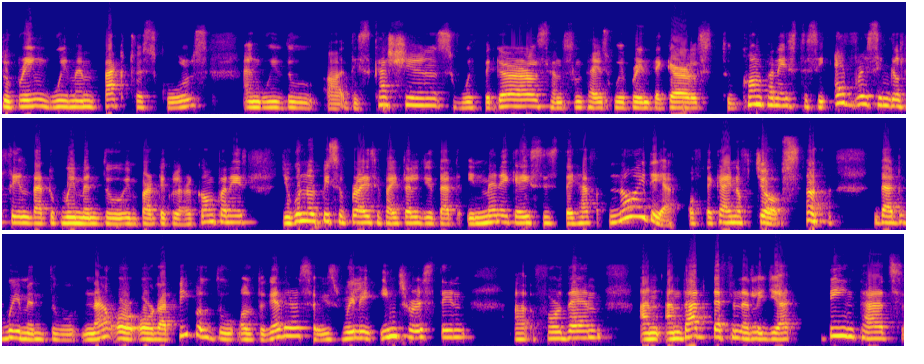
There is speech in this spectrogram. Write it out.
to bring women back to schools. And we do uh, discussions with the girls, and sometimes we bring the girls to companies to see every single thing that women do in particular companies. You would not be surprised if I tell you that in many cases they have no idea of the kind of jobs that women do now or, or that people do altogether. So it's really interesting. Uh, for them and and that definitely yeah be in touch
